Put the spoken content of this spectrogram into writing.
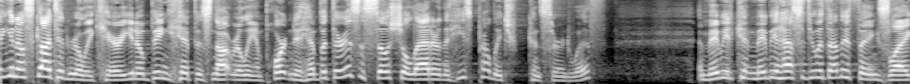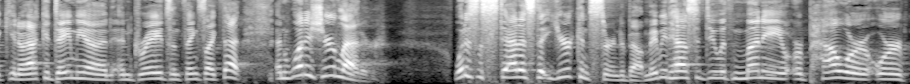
But you know, Scott didn't really care. You know, being hip is not really important to him, but there is a social ladder that he's probably tr- concerned with. And maybe it, can, maybe it has to do with other things like, you know, academia and, and grades and things like that. And what is your ladder? What is the status that you're concerned about? Maybe it has to do with money or power or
